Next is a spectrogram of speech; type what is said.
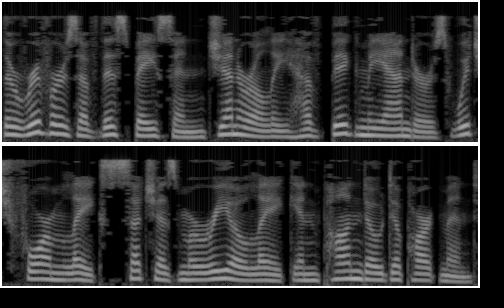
The rivers of this basin generally have big meanders which form lakes such as Murillo Lake in Pando Department.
